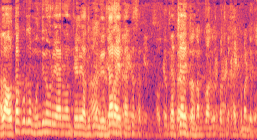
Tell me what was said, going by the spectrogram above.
ಅಲ್ಲ. ಅವತಾಕೂರ್ದ ಮುಂದಿನವರು ಯಾರು ಅಂತ ಹೇಳಿ ಅದು ಕೂಡ ನಿರ್ಧಾರ ಆಯ್ತಾ ಅಂತ ಸರ್? ಚರ್ಚೆ ಆಯ್ತು. ನಮ್ಮ ಕಾಂಗ್ರೆಸ್ ಪಕ್ಷದ ಹೈಕಮಾಂಡ್ ಇದೆ.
